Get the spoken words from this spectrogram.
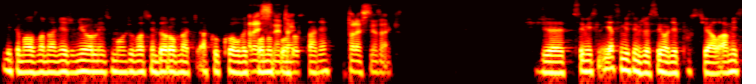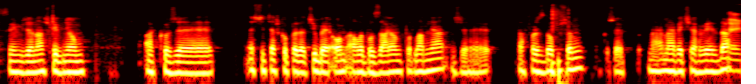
by to malo znamenať, nie, že New Orleans môžu vlastne dorovnať akúkoľvek Presne ponuku tak. dostane. Presne tak. Čiže si myslím, ja si myslím, že si ho nepustil a myslím, že našli v ňom akože ešte ťažko povedať, či bude on alebo Zion podľa mňa, že tá first option, akože naj, najväčšia hviezda. Hej.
